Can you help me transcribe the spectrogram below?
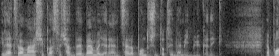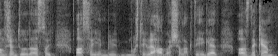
Illetve a másik az, hogy ha ben vagy a rendszer, pontosan tudod, hogy nem így működik. Mert pontosan tudod azt, hogy az, hogy én most egy lehallgassalak téged, az nekem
